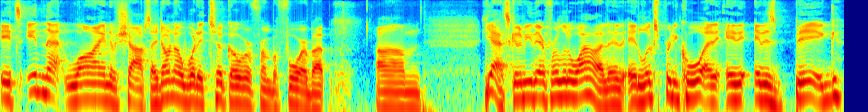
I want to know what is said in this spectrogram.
it's in that line of shops. I don't know what it took over from before, but. Um, yeah, it's going to be there for a little while. and It, it looks pretty cool. and It, it is big,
